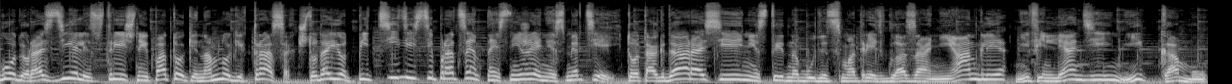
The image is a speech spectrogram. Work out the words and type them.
году разделит встречные потоки на многих трассах, что дает 50% снижение смертей, то тогда России не стыдно будет смотреть в глаза ни Англии, ни Финляндии, никому.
